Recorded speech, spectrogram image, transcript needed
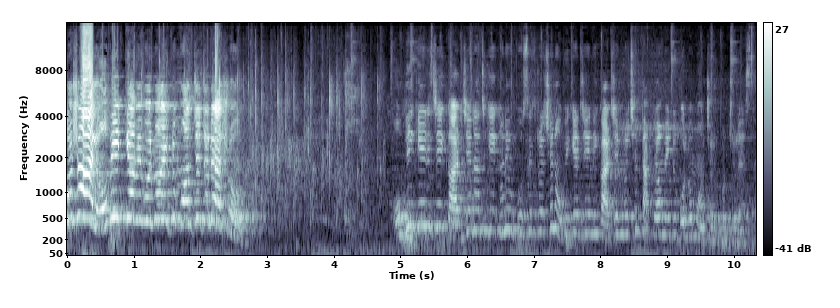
ঘোষাল। অভিককে আমি বলব, একটু মঞ্চে চলে আসো। অভিকের যে গার্জেন আজকে এখানে উপস্থিত রয়েছেন, অভিকের যে ইনি গার্জেন রয়েছেন, তাকেও আমি একটু বলব, মঞ্চের উপর চলে আসতে।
